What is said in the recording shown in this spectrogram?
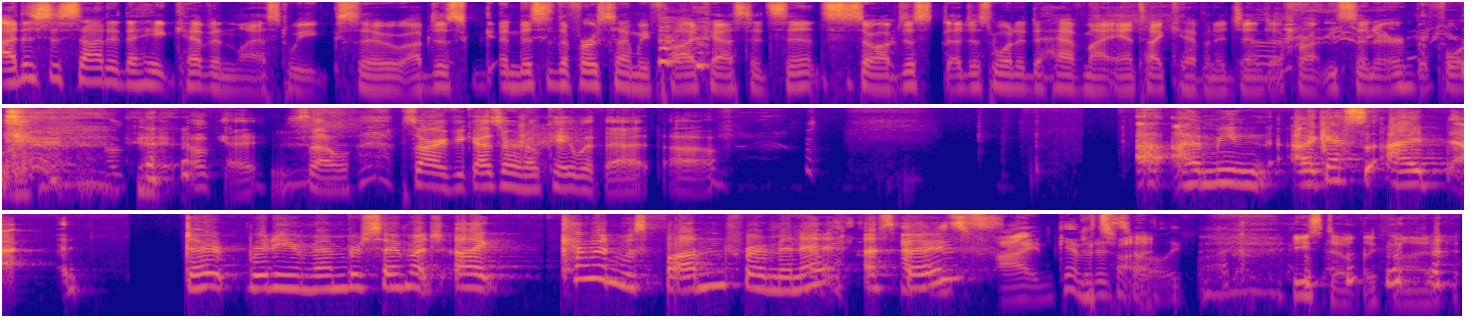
I just decided to hate Kevin last week. So I'm just, and this is the first time we've podcasted since. So I'm just, I just wanted to have my anti-Kevin agenda front and center before. okay, okay. So sorry if you guys aren't okay with that. Um, I, I mean, I guess I, I don't really remember so much. Like Kevin was fun for a minute, I suppose. is fine. Kevin It's is fine. totally fine. He's totally fine.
